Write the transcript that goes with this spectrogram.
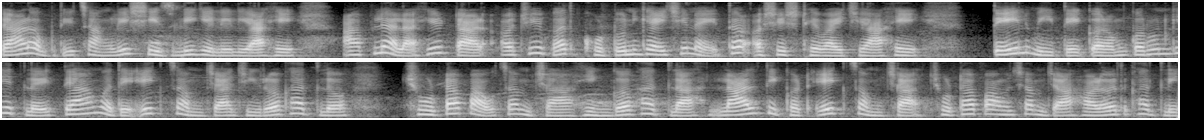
डाळ अगदी चांगली शिजली गेलेली आहे. आपल्याला ही डाळ अजिबात घोटून घ्यायची नाही तर अशीच ठेवायची आहे. तेल मी ते गरम करून घेतलंय. त्यामध्ये एक चमचा जिरं घातलं छोटा पाव चमचा हिंग घातला लाल तिखट एक चमचा छोटा पाव चमचा हळद घातली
